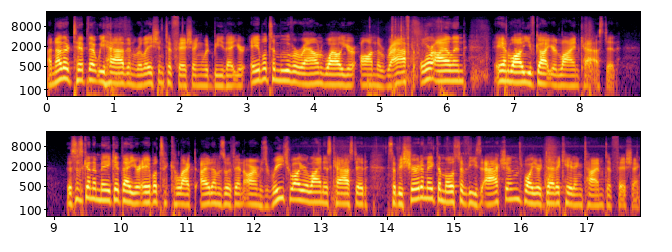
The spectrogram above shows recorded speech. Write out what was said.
Another tip that we have in relation to fishing would be that you're able to move around while you're on the raft or island and while you've got your line casted. This is going to make it that you're able to collect items within arm's reach while your line is casted, so be sure to make the most of these actions while you're dedicating time to fishing.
